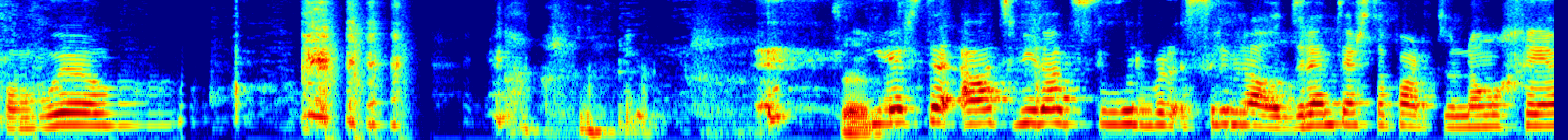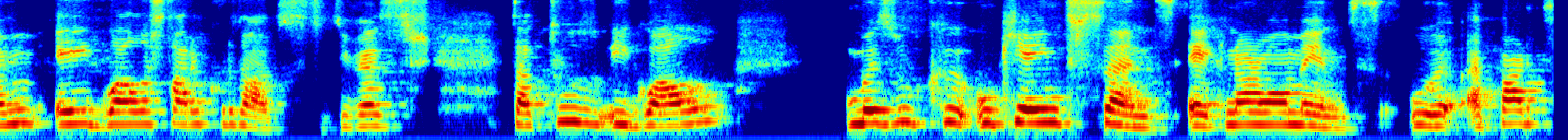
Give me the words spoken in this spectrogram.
Como eu. Certo. E esta, a atividade cerebral durante esta parte do não REM é igual a estar acordado. Se tivesses, está tudo igual, mas o que, o que é interessante é que normalmente a parte,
